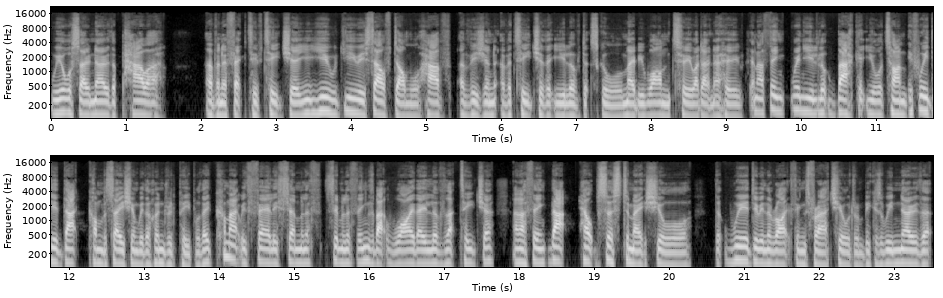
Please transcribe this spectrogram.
we also know the power of an effective teacher. You, you, you yourself, Dom, will have a vision of a teacher that you loved at school, maybe one, two, I don't know who. And I think when you look back at your time, if we did that conversation with 100 people, they'd come out with fairly similar, similar things about why they love that teacher. And I think that helps us to make sure that we're doing the right things for our children because we know that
